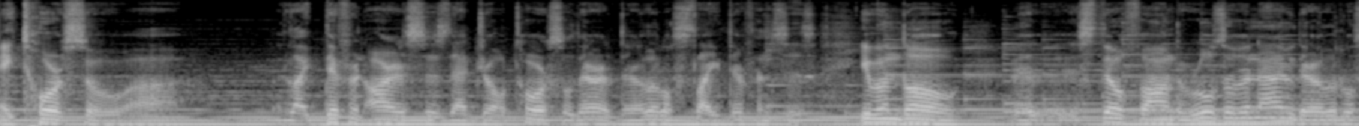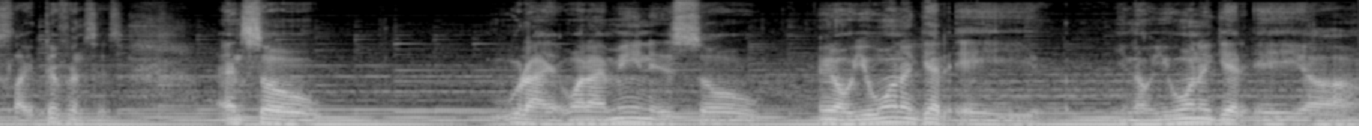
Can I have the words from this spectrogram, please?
a torso uh, like different artists that draw torso, there are, there are little slight differences. Even though it's still following the rules of anatomy, there are little slight differences. And so, what I what I mean is, so you know, you want to get a, you know, you want to get a, uh,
